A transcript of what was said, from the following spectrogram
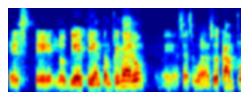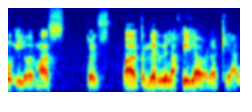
Este, los VIP entran primero, eh, se aseguran su campo y lo demás pues va a depender de la fila ¿verdad? que hay.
